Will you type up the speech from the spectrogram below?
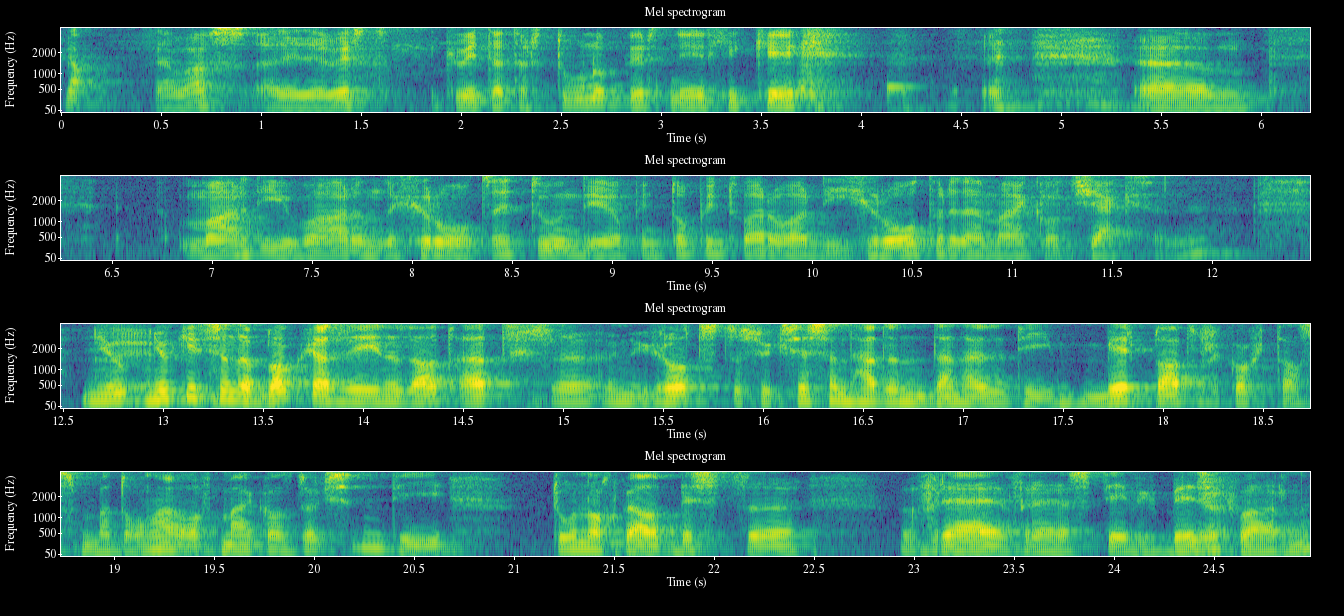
Ja. Dat was, allee, dat werd, ik weet dat er toen op werd neergekeken. Ehm, maar die waren groot. Hè. Toen die op hun toppunt waren, waren die groter dan Michael Jackson. Hè. New, New Kids on the Block, als die inderdaad uit eh, hun grootste successen hadden, dan hadden die meer platen verkocht als Madonna of Michael Jackson, die toen nog wel best eh, vrij, vrij stevig bezig Ja. waren. Hè.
